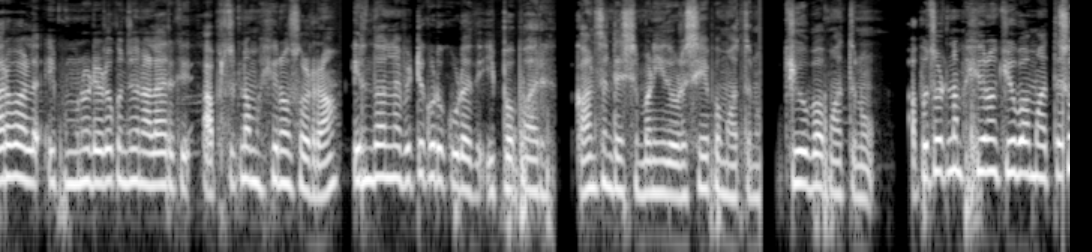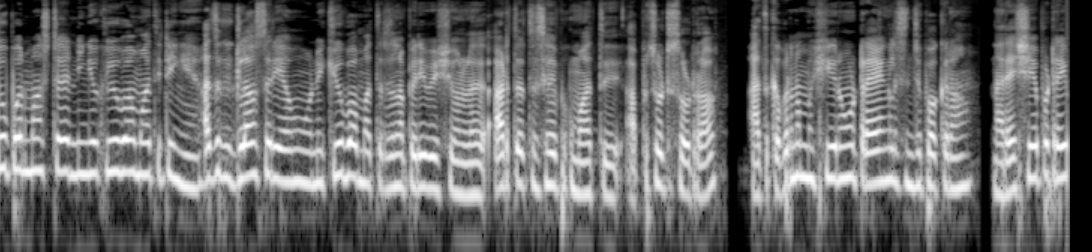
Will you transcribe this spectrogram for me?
பரவாயில்ல. இப்போ முன்னாடியோட கொஞ்சம் நல்லா இருக்கு. அப்படி சொல்லிட்டு நம்ம ஹீரோ சொல்கிறான் இருந்தாலும் நான் விட்டு கொடுக்க கூடாது. இப்போ பாரு. கான்சன்ட்ரேஷன் பண்ணி இதோட ஷேப்பை மாற்றணும் கியூபா மாற்றணும் அப்போ சொல்லிட்டு நம்ம ஹீரோ கியூபா மாற்ற சூப்பர் மாஸ்டர் நீங்கள் கியூபா மாற்றிட்டீங்க அதுக்கு கிளாஸ் சரியாகவும் நீ கியூபா மாற்றுறதுலாம் பெரிய விஷயம் இல்லை. அடுத்தடுத்த ஷேப்புக்கு மாற்று அப்போ சொல்லிட்டு சொல்கிறா அதுக்கப்புறம் நம்ம ஹீரோ ட்ரையாங்கிள் செஞ்சு பார்க்குறான். நிறைய ஷேப்பை ட்ரை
